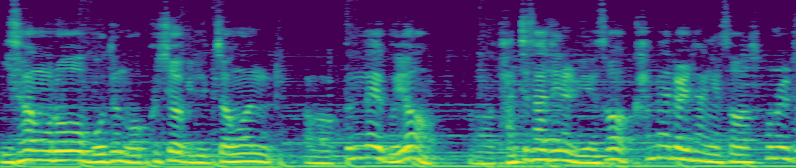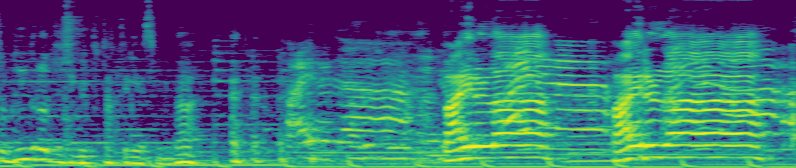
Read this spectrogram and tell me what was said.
이상으로 모든 워크숍 일정은 어, 끝내고요. 어, 단체 사진을 위해서 카메라를 향해서 손을 좀 흔들어 주시길 부탁드리겠습니다. 바이를라 바이를라 바이를라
